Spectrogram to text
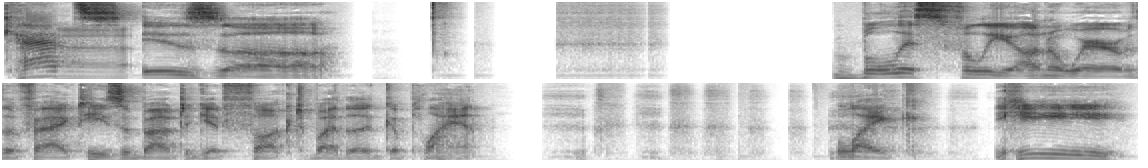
Katz Uh, is uh blissfully unaware of the fact he's about to get fucked by the Gaplant. like he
